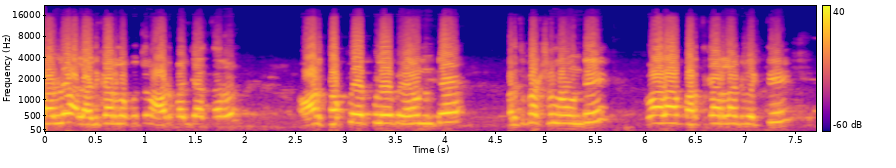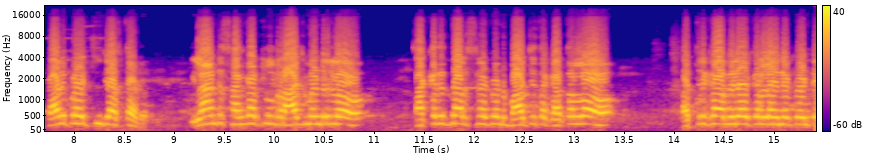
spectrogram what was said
వాళ్ళు వాళ్ళ అధికారంలో కూర్చొని వాళ్ళు పనిచేస్తారు. వాళ్ళు తప్పు ఎప్పుడు ఏమైనా ఉంటే ప్రతిపక్షంలో ఉండి వాళ్ళ భర్తగారు లాంటి వ్యక్తి దాని ప్రయత్నం చేస్తాడు. ఇలాంటి సంఘటనలు రాజమండ్రిలో చక్కదిద్దాల్సినటువంటి బాధ్యత గతంలో పత్రికా విలేకరులైనటువంటి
